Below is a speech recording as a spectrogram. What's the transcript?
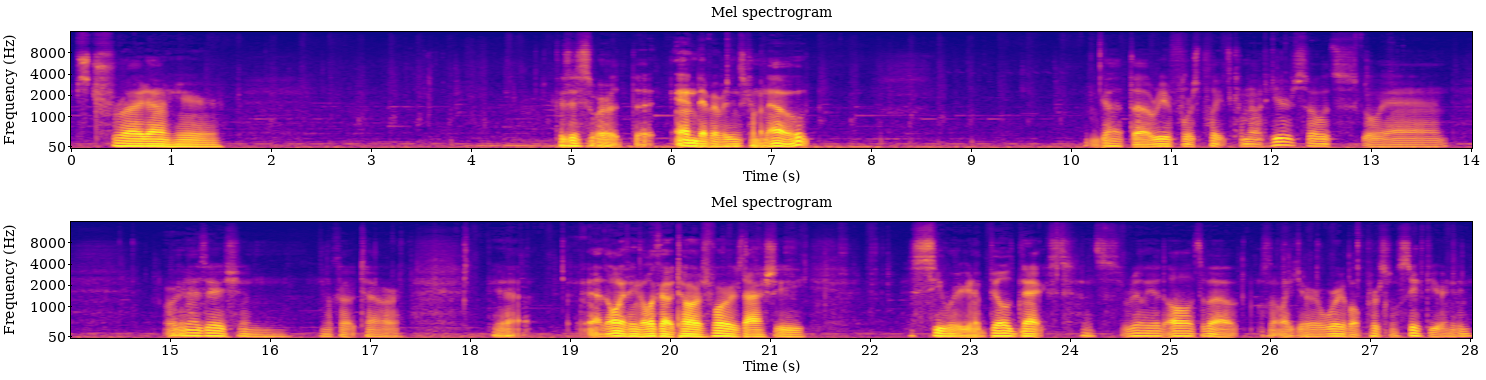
Let's try down here. Because this is where the end of everything's coming out. Got the reinforced plates coming out here, so let's go and organization, lookout tower. Yeah, yeah. The only thing the lookout tower is for is to actually see where you're gonna build next. That's really all it's about. It's not like you're worried about personal safety or anything.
